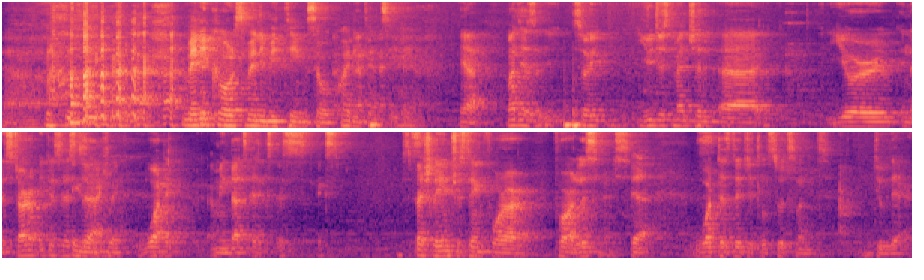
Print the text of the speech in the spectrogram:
Uh, many calls, many meetings, so quite intensive. Yeah. Yeah, Matthias. So you just mentioned uh, you're in the startup ecosystem. Exactly. What I mean that's ex ex especially interesting for our for our listeners. Yeah. What does Digital Switzerland do there?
